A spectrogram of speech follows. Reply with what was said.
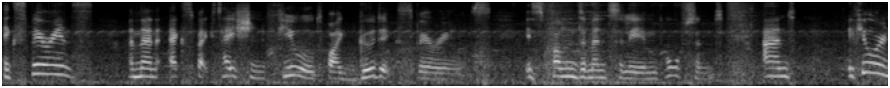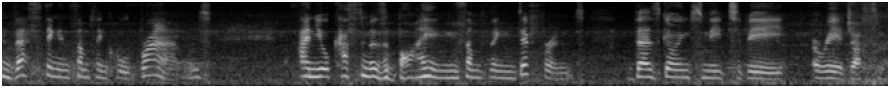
Experience and then expectation fueled by good experience is fundamentally important. And if you're investing in something called brand and your customers are buying something different, there's going to need to be a readjustment.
